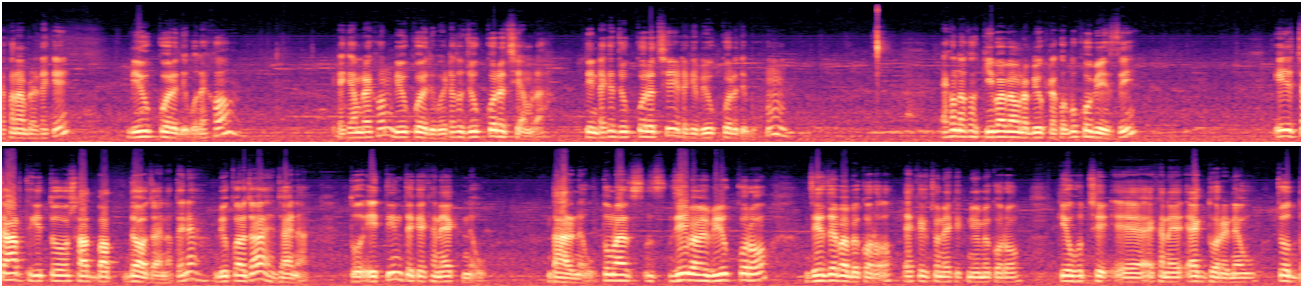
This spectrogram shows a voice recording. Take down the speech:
এখন আমরা এটাকে বিয়োগ করে দিব, দেখো। এটাকে আমরা এখন বিয়োগ করে দিব, এটা তো যোগ করেছি আমরা। তিনটাকে যোগ করেছি, এটাকে বিয়োগ করে দিব, হুম? এখন দেখো, কীভাবে আমরা বিয়োগটা করব খুবই ইজি এই যে চার থেকে তো সাত বাদ দেওয়া যায় না, তাই না? বিয়োগ করা যায়? যায় না। তো এই তিন থেকে এখানে এক নেও, ধার নেও। তোমরা যেভাবে বিয়োগ করো, যে যেভাবে করো, এক একজন এক এক নিয়মে করো। কেউ হচ্ছে এখানে এক ধরে নেও, চোদ্দ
